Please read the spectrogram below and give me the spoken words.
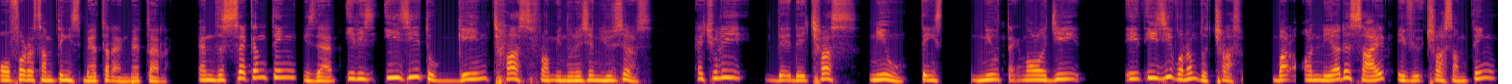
offer something better and better. And the second thing is that it is easy to gain trust from Indonesian users. Actually, they, they trust new things, new technology. It's easy for them to trust. But on the other side, if you trust something,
